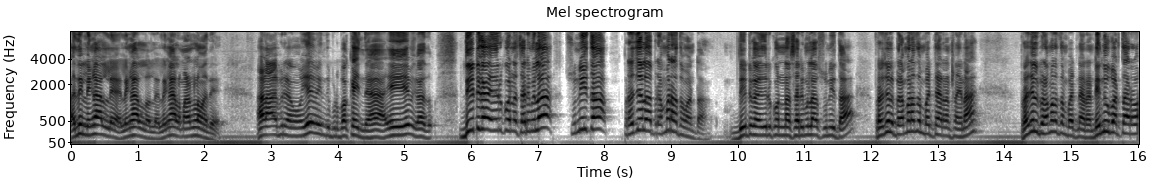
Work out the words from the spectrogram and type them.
అది లింగాలలే లింగాలలో లింగాల మండలం అది. ఆడ ఆపినాము ఏమైంది ఇప్పుడు బొక్కైందా? ఏమి కాదు. ధీటుగా ఎదుర్కొన్న శర్మిల సునీత ప్రజల బ్రహ్మరథం అంట. ధీటుగా ఎదుర్కొన్న శర్మిల సునీత ప్రజలు బ్రహ్మరథం పట్టినారంట నాయనా. ప్రజలు బ్రహ్మరథం పట్టినారంట. ఎందుకు పడతారు?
